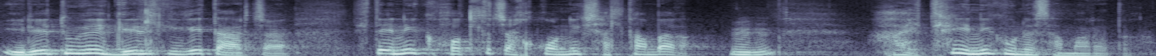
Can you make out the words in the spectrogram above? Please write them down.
ирээдүгээ гэрэл гэгээд харж байгаа. Гэтэ нэг худалдаж авахгүй нэг шалтгаан байгаа. Ха итгэхийг нэг хүнээс хамаарат байгаа.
